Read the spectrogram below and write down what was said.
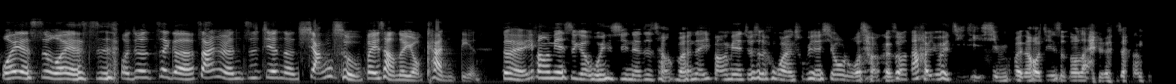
我也是，我也是，我觉得这个三人之间的相处非常的有看点。对，一方面是一个温馨的日常番，那一方面就是忽然出现修罗场的时候，大家就会集体兴奋，然后精神都来了这样子。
